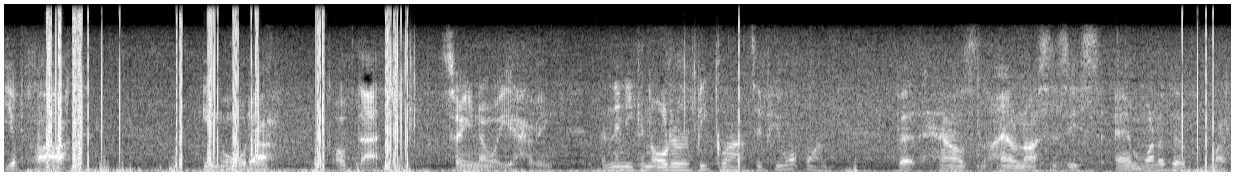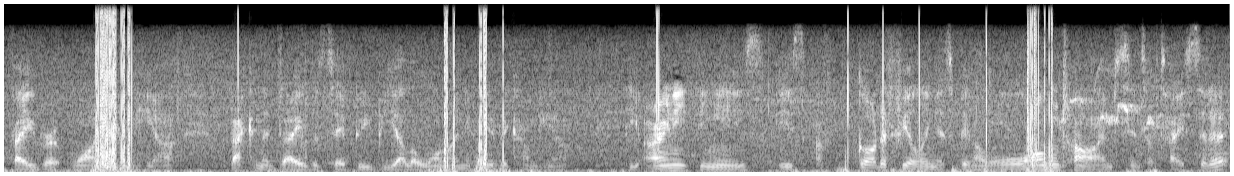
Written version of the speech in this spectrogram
your plaque in order of that, so you know what you're having. And then you can order a big glass if you want one. But how's how nice is this? And one of the, my favourite wines from here back in the day was their booby yellow wine if you ever the only thing is is I've got a feeling it's been a long time since I've tasted it.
